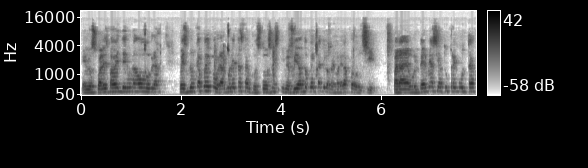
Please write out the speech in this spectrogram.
en los cuales va a vender una obra, pues nunca puede cobrar boletas tan costosas y me fui dando cuenta que lo mejor era producir. Para devolverme hacia tu pregunta,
